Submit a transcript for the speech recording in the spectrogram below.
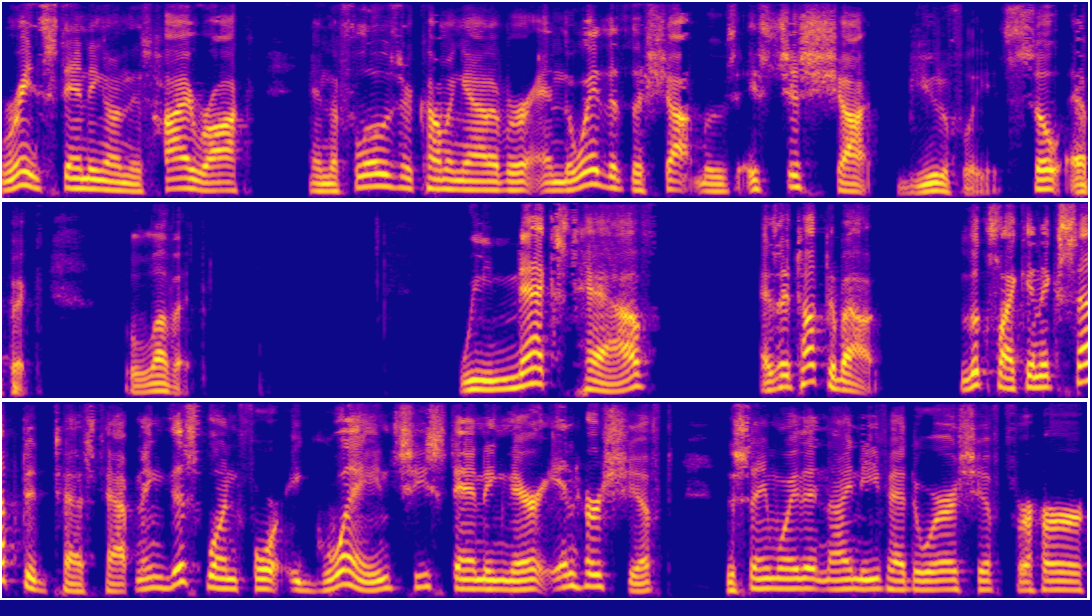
Moiraine's standing on this high rock, and the flows are coming out of her. And the way that the shot moves, it's just shot beautifully. It's so epic. Love it. We next have, as I talked about, looks like an accepted test happening. This one for Egwene. She's standing there in her shift, the same way that Nynaeve had to wear a shift for her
